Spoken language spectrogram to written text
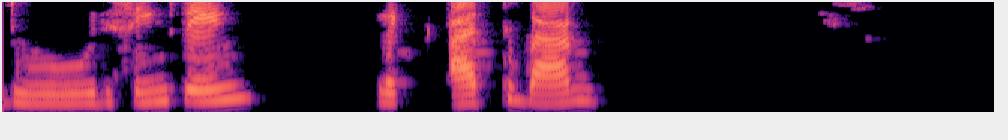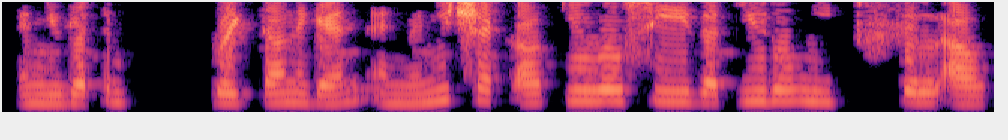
do the same thing. Click add to bag. And you get the breakdown again. And when you check out, you will see that you don't need to fill out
